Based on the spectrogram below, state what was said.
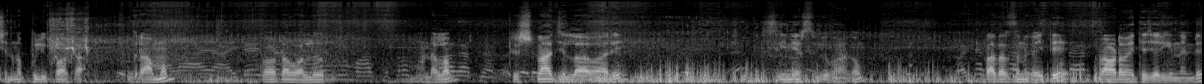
చిన్న పులిపాక గ్రామం తోటవల్లూరు మండలం కృష్ణా జిల్లా వారి సీనియర్స్ విభాగం ప్రదర్శనకు అయితే రావడం అయితే జరిగిందండి.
